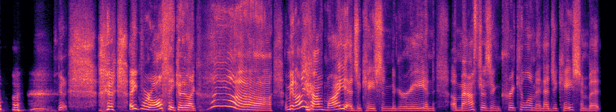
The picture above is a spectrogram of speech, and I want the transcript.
i think we're all thinking like huh. i mean i have my education degree and a master's in curriculum and education but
